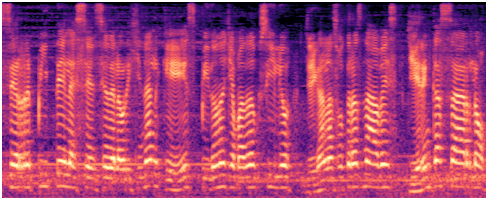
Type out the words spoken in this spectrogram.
se repite la esencia de la original que es pide una llamada de auxilio, llegan las otras naves, quieren cazarlo,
